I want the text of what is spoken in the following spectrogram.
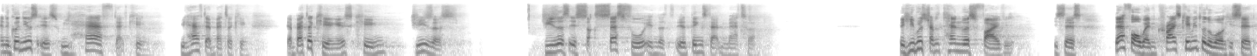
And the good news is we have that king. We have that better king. That better king is King Jesus. Jesus is successful in the, the things that matter. In Hebrews chapter 10, verse 5, he says, Therefore, when Christ came into the world, he said,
